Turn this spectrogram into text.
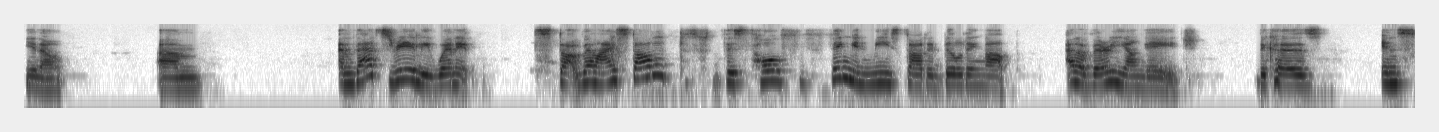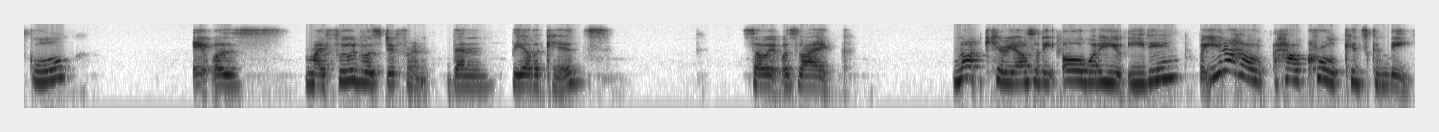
You know, um, and that's really when it start when I started this whole thing in me started building up at a very young age because in school it was my food was different than the other kids so it was like not curiosity oh what are you eating but you know how how cruel kids can be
